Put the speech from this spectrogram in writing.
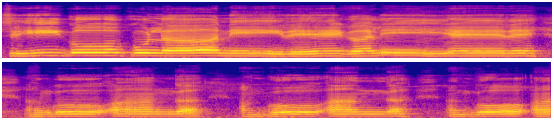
શ્રી ગોકુલની રે ગલીએ રે અંગો અંગ અંગો અંગ અંગો અંગ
